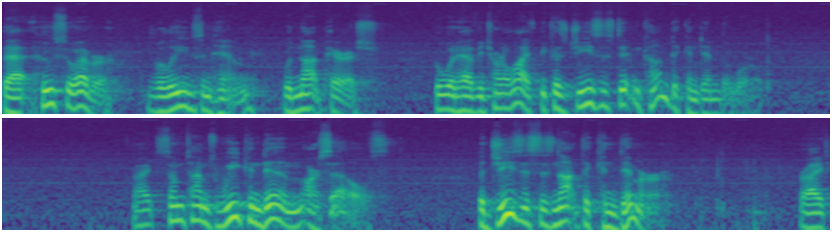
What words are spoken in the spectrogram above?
that whosoever believes in him would not perish, but would have eternal life, because Jesus didn't come to condemn the world. Right? Sometimes we condemn ourselves, but Jesus is not the condemner. Right?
